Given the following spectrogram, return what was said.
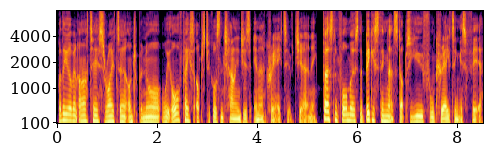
Whether you're an artist, writer, entrepreneur, we all face obstacles and challenges in our creative journey. First and foremost, the biggest thing that stops you from creating is fear.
